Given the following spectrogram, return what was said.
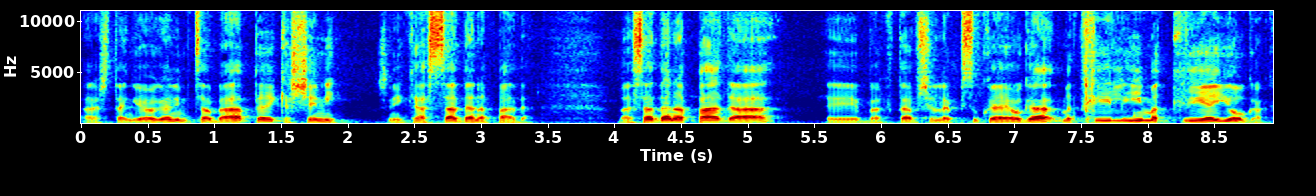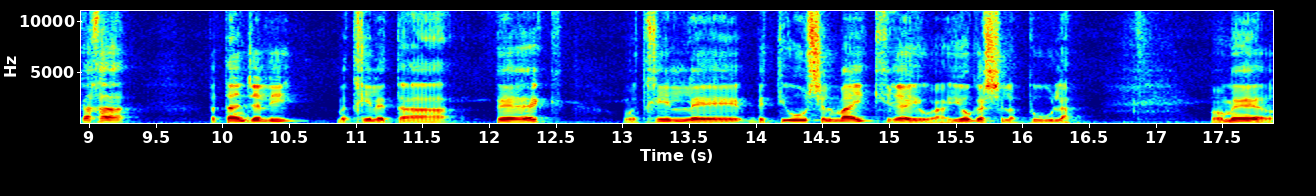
האשטנגה יוגה נמצא בפרק השני, שנקרא סדנה פדה. והסדנה פדה, אה, בכתב של פסוקי היוגה, מתחיל עם הקריאה יוגה. ככה פטנג'לי מתחיל את הפרק, הוא מתחיל אה, בתיאור של מהי קריאה יוגה, היוגה של הפעולה. הוא אומר,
